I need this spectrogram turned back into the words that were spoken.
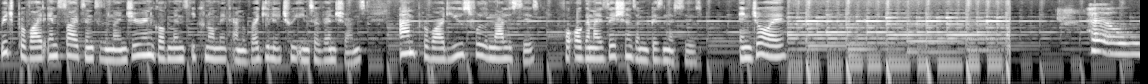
which provide insights into the Nigerian government's economic and regulatory interventions and provide useful analysis for organizations and businesses. Enjoy! Hello,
